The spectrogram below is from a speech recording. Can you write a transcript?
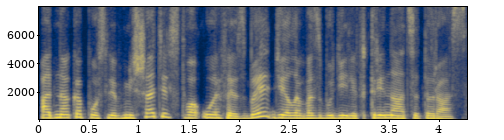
Однако после вмешательства УФСБ дело возбудили в 13 раз.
